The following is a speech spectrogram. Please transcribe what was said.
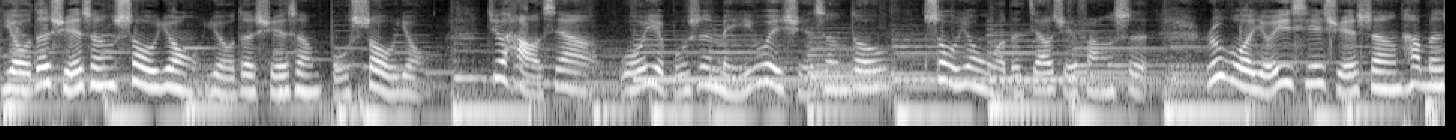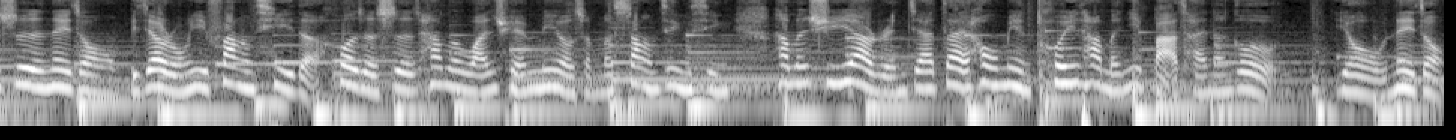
有的学生受用，有的学生不受用。就好像我也不是每一位学生都受用我的教学方式。如果有一些学生他们是那种比较容易放弃的，或者是他们完全没有什么上进心，他们需要人家在后面推他们一把才能够有那种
